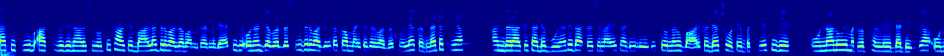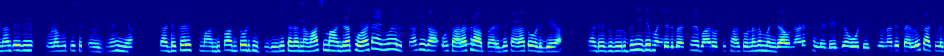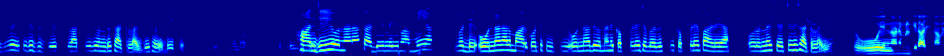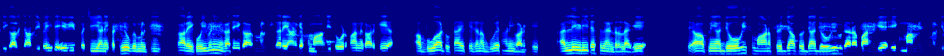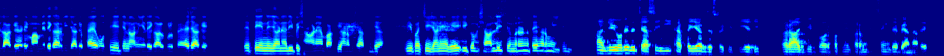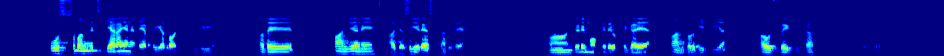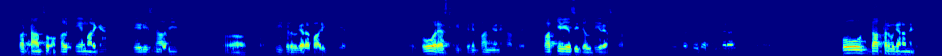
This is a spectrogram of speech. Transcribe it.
ਰਾਤੀ ਕਰੀਬ 8 ਵਜੇ ਨਾਲ ਅਸੀਂ ਰੋਟੀ ਖਾ ਕੇ ਬਾਹਰਲਾ ਦਰਵਾਜ਼ਾ ਬੰਦ ਕਰਨ ਗਏ ਸੀਗੇ। ਉਹਨਾਂ ਨੇ ਜ਼ਬਰਦਸਤੀ ਦਰਵਾਜ਼ੇ ਨੂੰ ਧੱਕਾ ਮਾਰ ਕੇ ਦਰਵਾਜ਼ਾ ਖੋਲ੍ਹਿਆ, ਕੰਧਾਂ ਟੱਪੀਆਂ, ਅੰਦਰ ਆ ਕੇ ਸਾਡੇ ਬੂਹਿਆਂ ਤੇ ਦਾਤਰ ਚਲਾਏ, ਸਾਡੀ ਲੇਡੀ ਸੀ ਉਹਨਾਂ ਨੂੰ ਬਾਹਰ ਕੱਢਿਆ, ਛੋਟੇ ਬੱਚੇ ਸੀਗੇ, ਉਹਨਾਂ ਨੂੰ ਵੀ ਮਤਲਬ ਥੱਲੇ ਏਦਾਂ ਡਿੱਗ ਗਿਆ, ਉਹਨਾਂ ਦੇ ਵੀ ਥੋੜਾ ਬਹੁਤੀਆਂ ਸੱਟਾਂ ਲੱਗੀਆਂ ਹੋਈਆਂ। ਸਾਡੇ ਘਰ ਸਮਾਨ ਦੀ ਭੰਨ ਤੋੜ ਕੀਤੀ ਗਈ ਹੈ, ਸਾਡਾ ਨਵਾਂ ਸਮਾਨ ਜਿਹੜਾ ਥੋੜਾ ਟਾਈਮ ਹੋਇਆ ਲਿੱਤਾ ਸੀਗਾ, ਉਹ ਸਾਰਾ ਖਰਾਬ ਕਰ ਗਏ ਸਾਰਾ ਤੋੜ ਗਏ ਆ ਸਾਡੇ ਬਜ਼ੁਰਗ ਸੀਗੇ ਮੰਜੇ ਤੇ ਬੈਠੇ ਹੋਏ ਬਾਹਰ ਰੋਟੀ ਖਾ ਕੇ ਉਹਨਾਂ ਦਾ ਮੰਜਾ ਉਹਨਾਂ ਨੇ ਥੱਲੇ ਡਿੱਗ ਗਿਆ ਉਹ ਡਿੱਗ ਗਏ ਉਹਨਾਂ ਦੇ ਪਹਿਲਾਂ ਹੀ ਸੱਟ ਲੱਗੀ ਹੋਈ ਸੀਗੀ ਦੂਜੇ ਲਾਤੇ ਵੀ ਉਹਨਾਂ ਦੇ ਸੱਟ ਲੱਗ ਗਈ ਥੱਲੇ ਡਿੱਗ ਕੇ। ਹਾਂਜੀ ਉਹਨਾਂ ਨਾਲ ਸਾਡੀ ਮੇਰੀ ਮਾਮੀ ਆ ਵੱਡੇ ਉਹਨਾਂ ਨਾਲ ਮਾਰਕੁੱਟ ਕੀਤੀ ਉਹਨਾਂ ਦੇ ਉਹਨਾਂ ਨੇ ਕੱਪੜੇ ਜ਼ਬਰਦਸਤੀ ਕੱਪੜੇ ਪਾੜੇ ਆ ਔਰ ਉਹਨਾਂ ਸਿਰ 'ਚ ਵੀ ਸੱਟ ਲਾਈ ਹੈ ਤੇ ਉਹ ਇਹਨਾਂ ਨੇ ਮਤਲਬ ਕਿ ਰਾਜੀਨਾਮੇ ਦੀ ਗੱਲ ਚੱਲਦੀ ਪਈ ਤੇ ਇਹ ਵੀ 25 ਜਾਣੇ ਇਕੱਠੇ ਹੋ ਕੇ ਮਤਲਬ ਕਿ ਘਰੇ ਕੋਈ ਵੀ ਨਹੀਂ ਹੈਗਾ ਤੇ ਇਹ ਘਰ ਮਤਲਬ ਕਿ ਘਰੇ ਆਣ ਕੇ ਸਮਾਨ ਦੀ ਤੋੜ ਭੰਨ ਕਰ ਗਏ ਆ। ਆ ਬੂਹਾ ਟੁੱਟਾ ਇੱਕ ਜਣਾ ਬੂਹੇ ਥਾਣੀ ਵੜ ਕੇ ਐਲਈਡੀ ਤੇ ਸਿਲੰਡਰ ਲੈ ਗਏ ਆ। ਤੇ ਆਪਣੀਆਂ ਜੋ ਵੀ ਸਮਾਨ, ਫਰਿੱਜਾਂ ਫਰਿੱਜਾਂ ਜੋ ਵੀ ਵਗੈਰਾ ਭੰਨ ਗਏ, ਇੱਕ ਮਾਮੇ, ਮਤਲਬ ਕਿ ਲਾਗੇ ਸਾਡੇ ਮਾਮੇ ਦੇ ਘਰ ਵੀ ਜਾ ਕੇ ਪਏ, ਉੱਥੇ ਇਹ ਜਨਾਨੀਆਂ ਦੇ ਗਲ ਗੁਲ ਪਏ ਜਾ ਕੇ। ਤੇ ਤਿੰਨ ਜਣਿਆਂ ਦੀ ਪਛਾਣ ਆ, ਬਾਕੀ ਅਣਪਛਾਤੇ ਆ, ਵੀਹ 25 ਜਣੇ ਹੈਗੇ, ਇੱਕ ਵਿਸ਼ਾਲੀ, ਸਿਮਰਨ ਤੇ ਹਰਮੀਤ ਹਾਂਜੀ, ਉਹਦੇ ਵਿੱਚ ਅਸੀਂ ਐਫ ਆਈ ਆਰ ਰਜਿਸਟਰ ਕੀਤੀ ਹੈ ਜੀ, ਰਾਜਵੀਰ ਕੌਰ ਪਤਨੀ ਪਰਮਜੀਤ ਸਿੰਘ ਦੇ ਬਿਆਨਾਂ ਤੇ। ਉਸ ਸਬੰਧ ਵਿੱਚ 11 ਜਣੇ ਤੇ ਐਫ ਆਈ ਆਰ ਲੌਜ ਕੀਤੀ ਗਈ ਹੈ ਅਤੇ ਪੰਜ ਜਣੇ ਅੱਜ ਅਸੀਂ ਅਰੈਸਟ ਕਰ ਲਏ ਜਿਹੜੇ ਮੌਕੇ ਦੇ ਉੱਤੇ ਗਏ ਆ ਆ। ਬ੍ਰੇਕ ਕੀਤਾ। ਸੱਟਾਂ ਤੋਂ ਹਲਕੀਆਂ ਮਰ ਗਈਆਂ। ਲੇਡੀਜ਼ ਨਾਲ ਵੀ ਟੀ-ਸ਼ਰਟ ਵਗੈਰਾ ਪਾੜੀ ਸੀ। ਇਹਨਾਂ ਨੇ। ਉਹ ਅਰੈਸਟ ਕੀਤੇ ਨੇ ਪੰਜ ਜਣੇ ਕਰ ਲਏ। ਬਾਕੀ ਵੀ ਅਸੀਂ ਜਲਦੀ ਅਰੈਸਟ ਕਰ ਉਹ ਦਾਤਰ ਵਗੈਰਾ ਮਿਲੇ।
